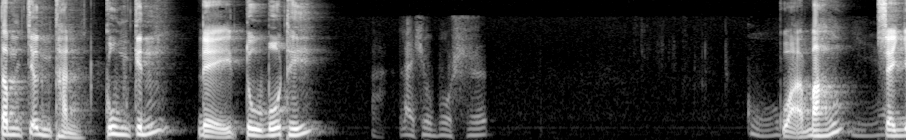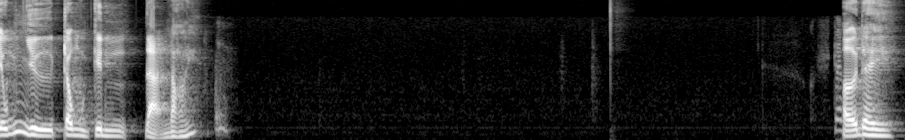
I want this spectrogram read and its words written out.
tâm chân thành, cung kính để tu bố thí. Quả báo sẽ giống như trong kinh đã nói. Ở đây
